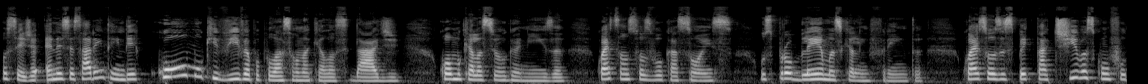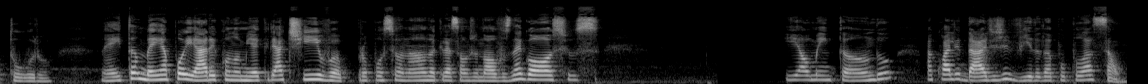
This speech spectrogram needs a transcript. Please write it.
ou seja, é necessário entender como que vive a população naquela cidade, como que ela se organiza, quais são suas vocações, os problemas que ela enfrenta, quais são as expectativas com o futuro. Né? E também apoiar a economia criativa, proporcionando a criação de novos negócios e aumentando a qualidade de vida da população.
